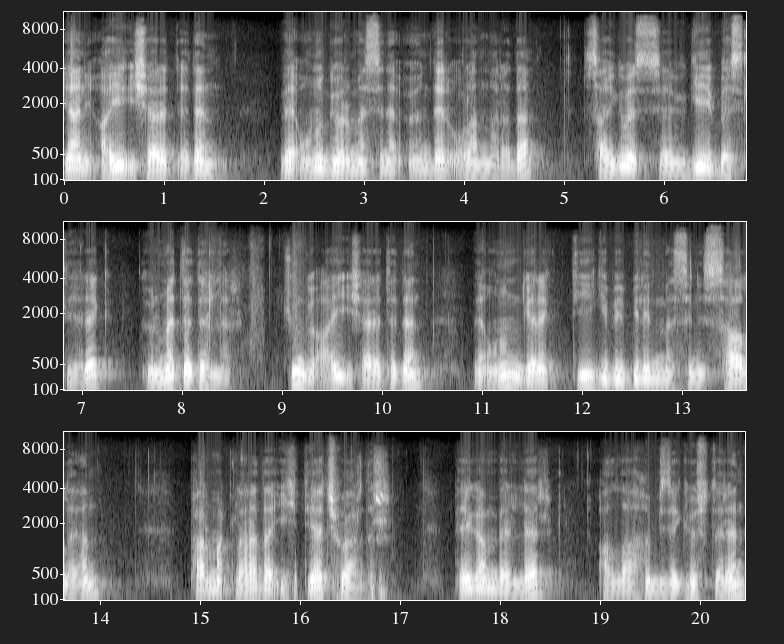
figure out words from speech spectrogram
Yani ayı işaret eden ve onu görmesine önder olanlara da saygı ve sevgi besleyerek hürmet ederler. Çünkü ayı işaret eden ve onun gerektiği gibi bilinmesini sağlayan parmaklara da ihtiyaç vardır. Peygamberler Allah'ı bize gösteren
